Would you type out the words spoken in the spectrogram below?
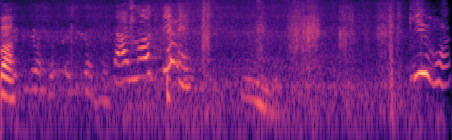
বাহ। কি হয়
